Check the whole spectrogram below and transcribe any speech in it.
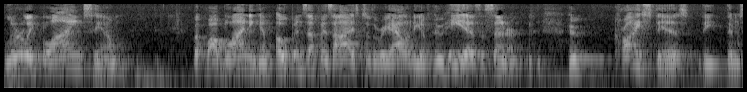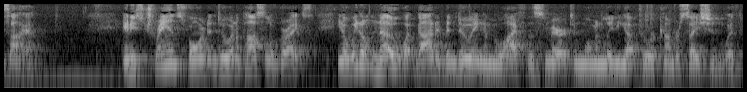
literally blinds him, but while blinding him, opens up his eyes to the reality of who he is, a sinner, who Christ is, the, the Messiah, and he's transformed into an apostle of grace. You know, we don't know what God had been doing in the life of the Samaritan woman leading up to her conversation with,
